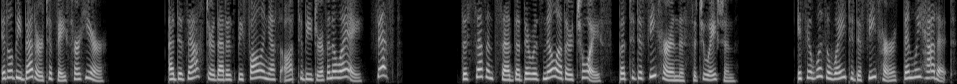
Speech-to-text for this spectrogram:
it'll be better to face her here. A disaster that is befalling us ought to be driven away. Fifth. The seventh said that there was no other choice but to defeat her in this situation. If it was a way to defeat her, then we had it.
